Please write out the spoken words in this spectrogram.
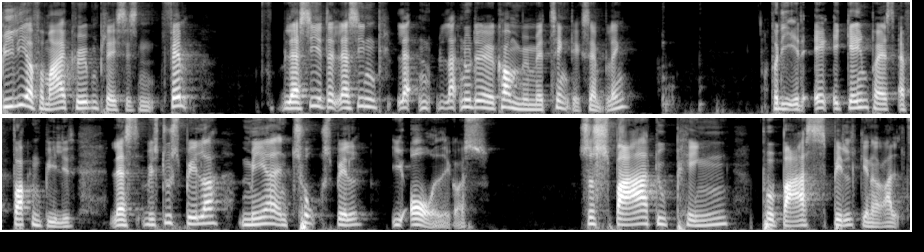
billigere for mig at købe en PlayStation 5. Lad os sige, lad os sige lad, nu det kommer vi med et tænkt eksempel, ikke? Fordi et, et Game Pass er fucking billigt. Lad os, hvis du spiller mere end to spil i året, ikke også? Så sparer du penge på bare spil generelt.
